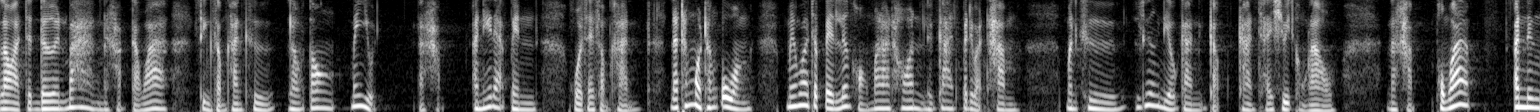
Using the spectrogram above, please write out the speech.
เราอาจจะเดินบ้างนะครับ แต่ว่าสิ่งสำคัญคือเราต้องไม่หยุดนะครับ อันนี้แหละเป็นหัวใจสำคัญ และทั้งหมดทั้งปวง ไม่ว่าจะเป็นเรื่องของมาราธอนหรือการปฏิบัติธรรม มันคือเรื่องเดียวกันกับการใช้ชีวิตของเรานะครับ ผมว่าอันนึง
